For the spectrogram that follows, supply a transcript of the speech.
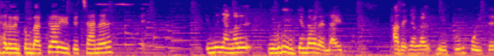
Hi hello welcome back to our YouTube channel ഇന്ന് ഞങ്ങൾ ഇവിടെ ഇരിക്കേണ്ടവരല്ലായിരുന്നു. അതെ ഞങ്ങൾ ബേപ്പൂർ പോയിട്ട്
